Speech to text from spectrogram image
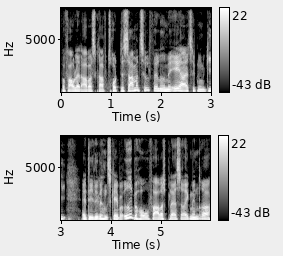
for faglært arbejdskraft. Jeg tror, det samme tilfældet med AI-teknologi, at det i virkeligheden skaber øget behov for arbejdspladser, og ikke mindre.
